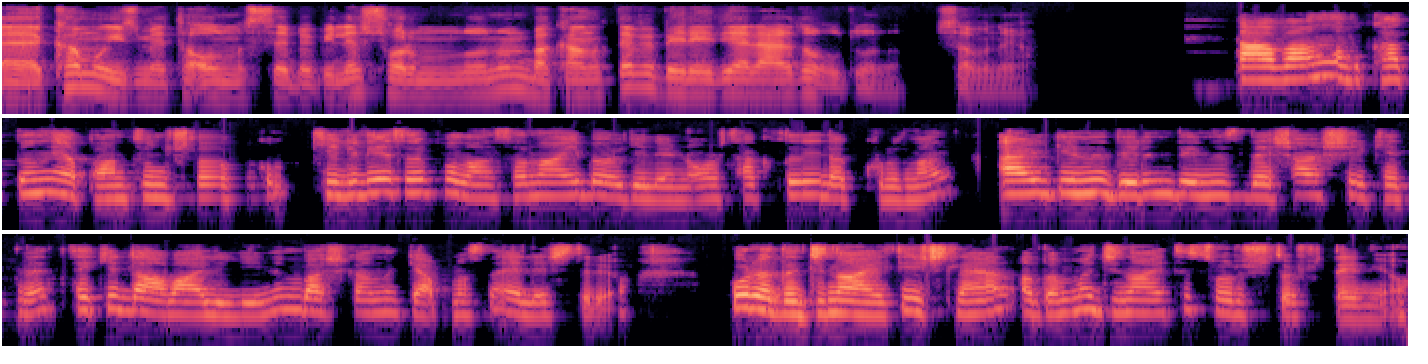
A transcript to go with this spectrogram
e, kamu hizmeti olması sebebiyle sorumluluğunun bakanlıkta ve belediyelerde olduğunu savunuyor. Davanın avukatlığını yapan Tunç Lokum, kirliliğe sebep olan sanayi bölgelerinin ortaklığıyla kurulan Ergene Derin Deniz Deşarj Şirketi'ne Tekirdağ Valiliği'nin başkanlık yapmasını eleştiriyor. Burada cinayeti işleyen adama cinayeti soruştur deniyor.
